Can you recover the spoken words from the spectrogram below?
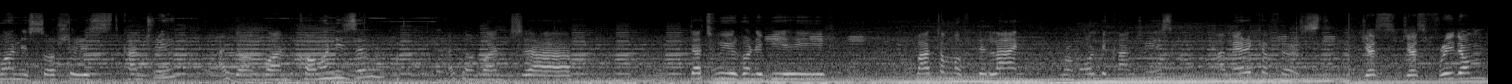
want a socialist country. I don't want communism. I don't want uh, that we are going to be bottom of the line from all the countries. America first. just just freedom,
